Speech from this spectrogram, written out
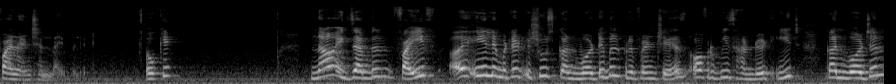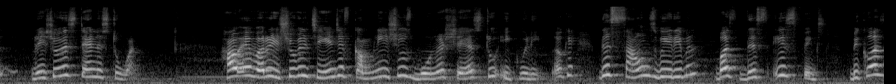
financial liability. Okay? Now example 5 a limited issues convertible preference shares of rupees 100 each. Conversion ratio is 10 is to 1 However, ratio will change if company issues bonus shares to equity. Okay, this sounds variable, but this is fixed because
